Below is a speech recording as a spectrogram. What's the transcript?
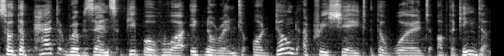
So the path represents people who are ignorant or don't appreciate the word of the kingdom.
